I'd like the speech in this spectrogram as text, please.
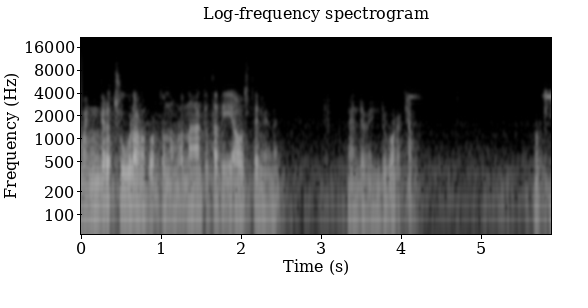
ഭയങ്കര ചൂടാണ് പുറത്ത്. നമ്മുടെ നാട്ടിലത്തെ അതേ അവസ്ഥ തന്നെയാണ്. ഫാന്റെ വിൻഡ് കുറയ്ക്കാം. ഓക്കെ.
